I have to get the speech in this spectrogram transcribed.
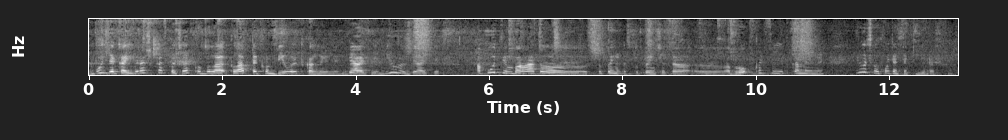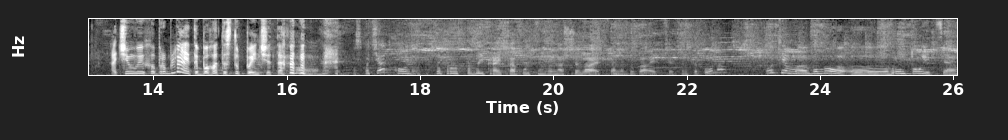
будь-яка іграшка спочатку була клаптиком білої тканини, бязі, білої бязі, а потім багато ступень, ступенчата е, обробка цієї тканини. І ось виходять такі іграшки. А чим ви їх обробляєте багатоступенчато? Ну, спочатку це просто викрайка, потім вона зшивається, набивається синтепоном, потім е, воно е, ґрунтується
